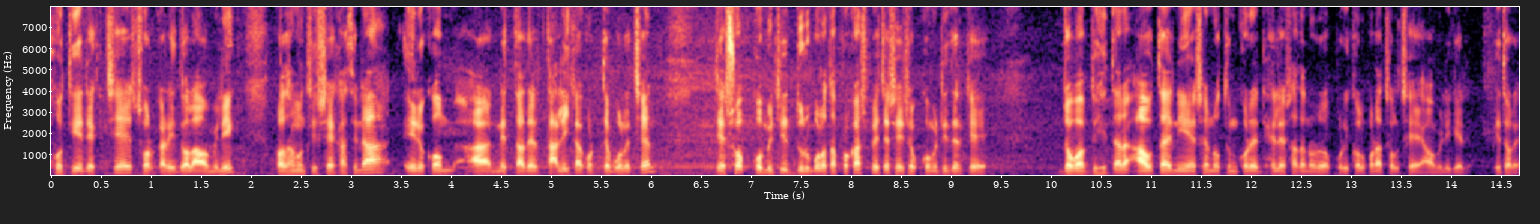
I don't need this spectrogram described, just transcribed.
খতিয়ে দেখছে সরকারি দল আওয়ামী লীগ। প্রধানমন্ত্রী শেখ হাসিনা এরকম নেতাদের তালিকা করতে বলেছেন যেসব কমিটির দুর্বলতা প্রকাশ পেয়েছে, সেই সব কমিটিদেরকে জবাবদিহিতার আওতায় নিয়ে এসে নতুন করে ঢেলে সাজানোর পরিকল্পনা চলছে আওয়ামী লীগের ভিতরে।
